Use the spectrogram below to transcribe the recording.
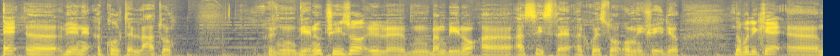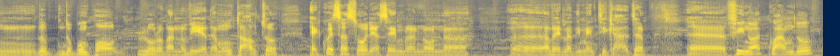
e eh, viene accoltellato. Viene ucciso il mm, bambino eh, assiste a questo omicidio. Dopodiché, ehm, do- dopo un po', loro vanno via da Montalto e questa storia sembra non eh, averla dimenticata, eh, fino a quando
